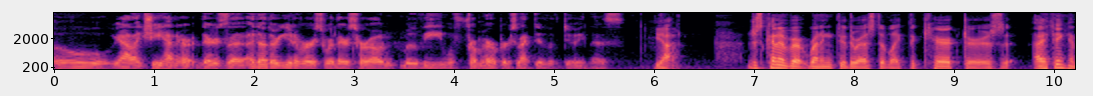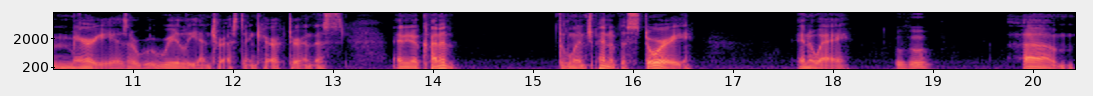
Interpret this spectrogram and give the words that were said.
Oh yeah, like she had her. There's a, another universe where there's her own movie from her perspective of doing this. Yeah, just kind of uh, running through the rest of like the characters. I think Mary is a really interesting character in this, and you know, kind of the linchpin of the story, in a way. Mm-hmm. Um,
